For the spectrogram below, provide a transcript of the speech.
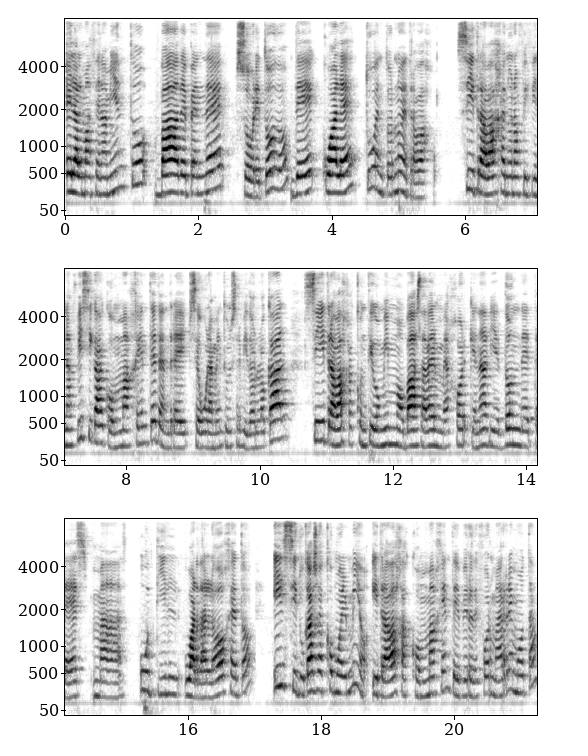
El almacenamiento va a depender sobre todo de cuál es tu entorno de trabajo. Si trabajas en una oficina física con más gente, tendréis seguramente un servidor local. Si trabajas contigo mismo, vas a ver mejor que nadie dónde te es más útil guardar los objetos. Y si tu caso es como el mío y trabajas con más gente pero de forma remota,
